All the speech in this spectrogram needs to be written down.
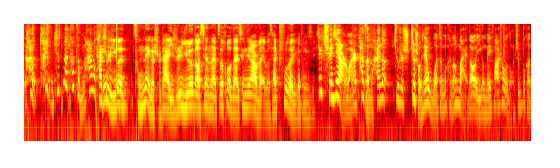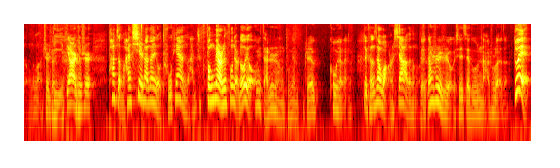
还有他你这那他怎么还有图它是一个从那个时代一直遗留到现在，最后在星际二尾巴才出的一个东西。这个缺心眼儿的玩意儿，他怎么还能就是就首先我怎么可能买到一个没发售的东西？这是不可能的嘛，这是第一。第二就是他怎么还信誓旦旦有图片呢？还封面跟封底都有因为，杂志上的图片直接抠下来了。对，可能在网上下的可能对，是当时是有一些截图拿出来的。对，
